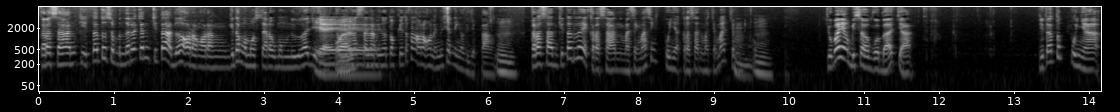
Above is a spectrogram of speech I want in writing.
Keresahan kita tuh sebenarnya kan kita adalah orang-orang kita ngomong secara umum dulu aja Iya, ya. iya, Kalau iya, stand up iya. Indo Tokyo itu kan orang-orang Indonesia tinggal di Jepang. Hmm. Keresahan kita adalah ya keresahan masing-masing punya keresahan macam-macam. Hmm. Hmm. Coba yang bisa gue baca, kita tuh punya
